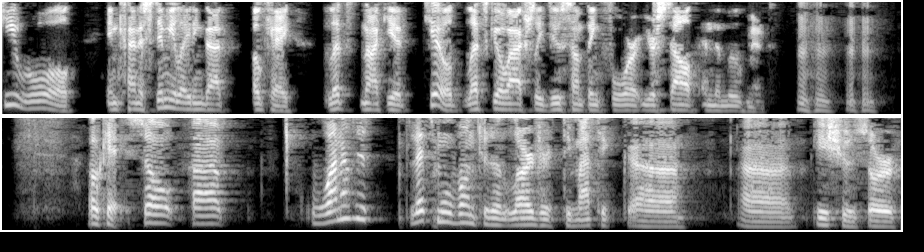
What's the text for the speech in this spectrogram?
key role in kind of stimulating that. Okay, let's not get killed. Let's go actually do something for yourself and the movement. Mm-hmm, mm-hmm. Okay, so uh, one of the let's move on to the larger thematic uh, issues or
